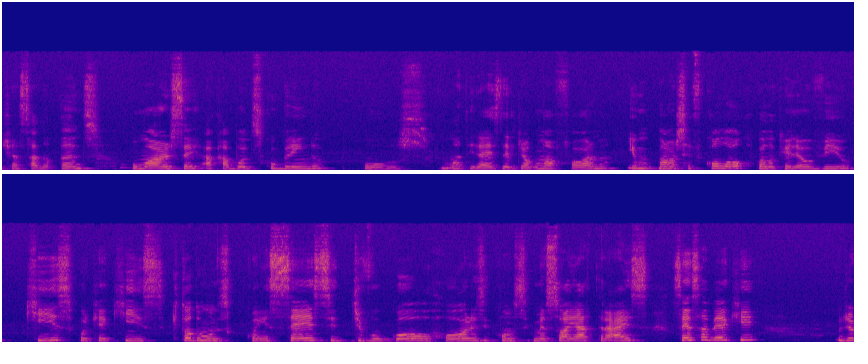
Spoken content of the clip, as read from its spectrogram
tinha estado antes, o Morrissey acabou descobrindo os materiais dele de alguma forma. E o Morrissey ficou louco pelo que ele ouviu. Quis, porque quis que todo mundo conhecesse, divulgou horrores e começou a ir atrás, sem saber que o Jim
